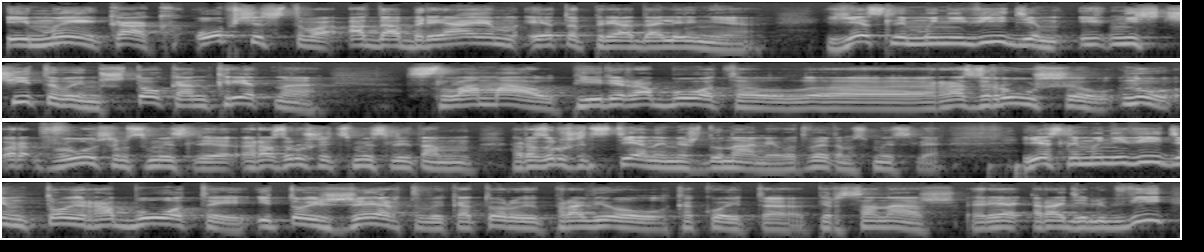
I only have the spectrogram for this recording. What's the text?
И мы, как общество, одобряем это преодоление. Если мы не видим и не считываем, что конкретно сломал, переработал, э, разрушил, ну, в лучшем смысле, разрушить в смысле там, разрушить стены между нами, вот в этом смысле. Если мы не видим той работы и той жертвы, которую провел какой-то персонаж ради любви,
